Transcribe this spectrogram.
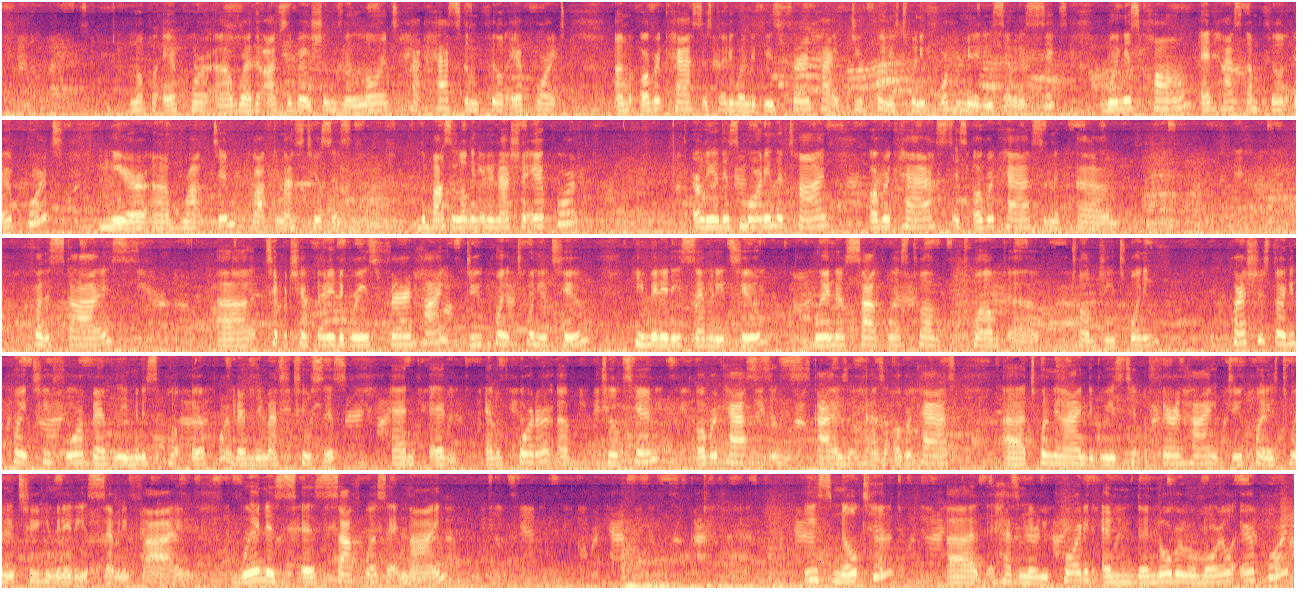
local airport uh, weather observations in Laurence Hanscom Field Airport. Um, overcast is 31 degrees Fahrenheit. Dew point is 24. Humidity 76. Wind is calm at Hanscom Field Airport near uh, Brockton, Brockton, Massachusetts. The Boston Logan International Airport. Earlier this morning, the time overcast. It's overcast in the um, for the skies. Uh, temperature 30 degrees Fahrenheit, dew point 22, humidity 72, wind of southwest 12, 12, uh, 12 G20, pressures 30.24 Beverly Municipal Airport, Beverly, Massachusetts, and, and, and a quarter of till 10, overcast, the skies it has an overcast, uh, 29 degrees Fahrenheit, dew point is 22, humidity is 75, wind is, is southwest at 9, East Milton uh, hasn't been reported, and the Norwood Memorial Airport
